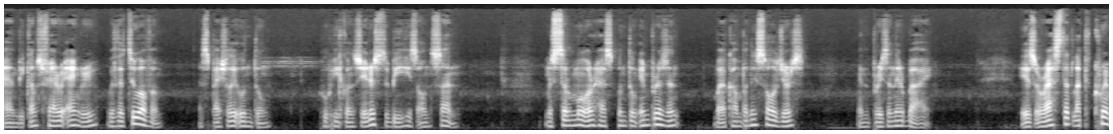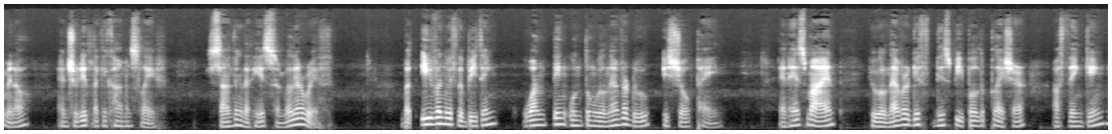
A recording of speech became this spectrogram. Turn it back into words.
and becomes very angry with the two of them, especially Untung, who he considers to be his own son. Mr. Moore has Untung imprisoned by a company of soldiers in prison nearby. He is arrested like a criminal and treated like a common slave, something that he is familiar with. But even with the beating, one thing Untung will never do is show pain. In his mind, he will never give these people the pleasure of thinking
